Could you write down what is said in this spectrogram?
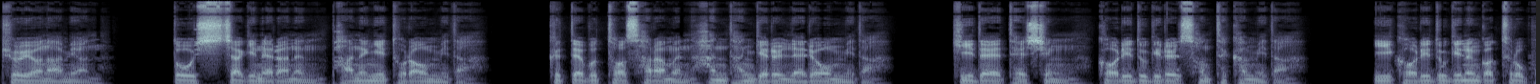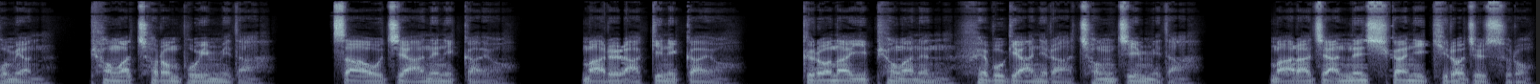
표현하면 또 시작이네라는 반응이 돌아옵니다. 그때부터 사람은 한 단계를 내려옵니다. 기대 대신 거리두기를 선택합니다. 이 거리두기는 겉으로 보면 평화처럼 보입니다. 싸우지 않으니까요. 말을 아끼니까요. 그러나 이 평화는 회복이 아니라 정지입니다. 말하지 않는 시간이 길어질수록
